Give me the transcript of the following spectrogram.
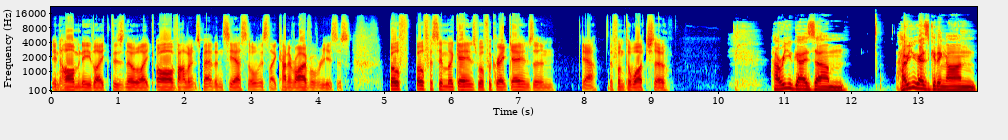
in harmony. Like there's no like oh Valorant's better than CS or this like kind of rivalry. It's just both both are similar games, both are great games, and yeah, they're fun to watch. So, how are you guys? Um, how are you guys getting on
